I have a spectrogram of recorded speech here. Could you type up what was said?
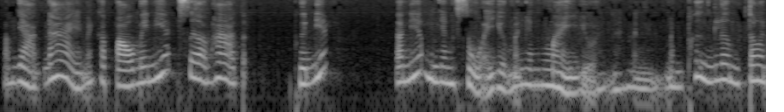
เราอยากได้ไหมกระเป๋าใบเนี้ย เสื้อผ้าผืนเนี้ยตอนเนี้ยมันยังสวยอยู่มันยังใหม่อยู่นะมันมันเพิ่งเริ่มต้น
